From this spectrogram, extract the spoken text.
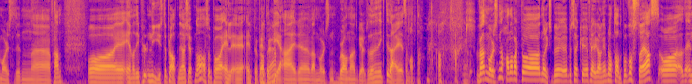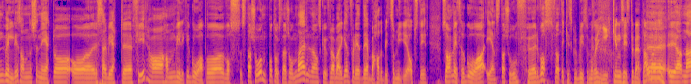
Morrison-fan. Og eh, en av de pl nyeste platene jeg har kjøpt nå, altså på eh, LP-plate, LP, det er eh, Van Morrison. Brown Out Girl. Så den gikk til deg, Samantha. Oh, takk. Van Morrison han har vært på norgesbesøk flere ganger, bl.a. på Vossøyas. Og en veldig sånn sjenert og, og reservert eh, fyr. Og Han ville ikke gå av på Voss stasjon, på togstasjonen der, da han skulle fra Bergen, fordi det hadde blitt så mye oppstyr. Så han valgte å gå av én stasjon før Voss, for at det ikke skulle bli så mye Og så gikk den siste betaen, eller? Eh, ja, nei,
